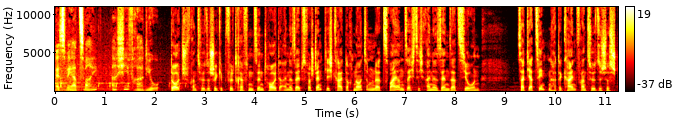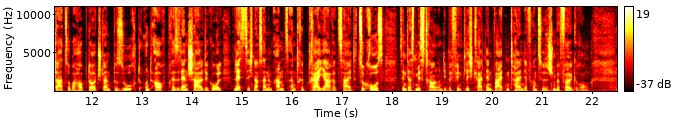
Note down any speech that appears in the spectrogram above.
SWR 2 Archivradio. Deutsch-französische Gipfeltreffen sind heute eine Selbstverständlichkeit, doch 1962 eine Sensation. Seit Jahrzehnten hatte kein französisches Staatsoberhaupt Deutschland besucht und auch Präsident Charles de Gaulle lässt sich nach seinem Amtsantritt drei Jahre Zeit. Zu groß sind das Misstrauen und die Befindlichkeiten in weiten Teilen der französischen Bevölkerung.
